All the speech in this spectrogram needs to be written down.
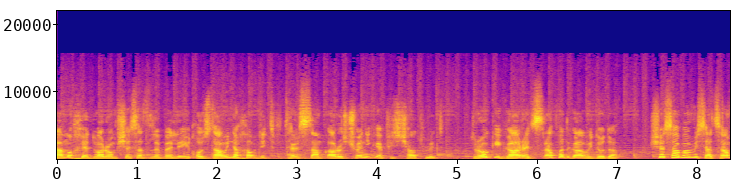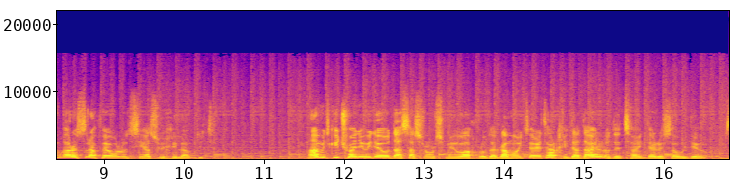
გამოხედვა, რომ შესაძლებელი იყოს დავინახავდით მთელს სამყაროს ჩვენი კეფის ჩათვლით, დრო კი გარეთ სწრაფად გავიდოდა. შესაბამისად, სამყაროს სწრაფ ევოლუციას ვიხილავდით. ამით კი ჩვენი ვიდეო დასასრულს მივაახლოვ და გამოიწერეთ არხი და დაელოდეთ საინტერესო ვიდეოებს.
